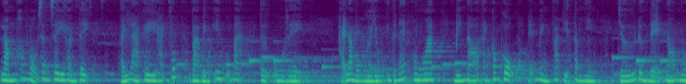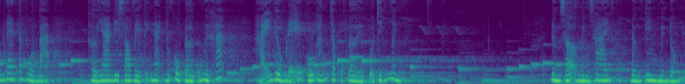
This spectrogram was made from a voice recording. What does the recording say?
Lòng không nổi sân si hờn tị. Ấy là khi hạnh phúc và bình yên của bạn tự ùa về. Hãy là một người dùng Internet khôn ngoan, Biến nó thành công cụ để mình phát triển tầm nhìn, Chứ đừng để nó nhuốm đen tâm hồn bạn. Thời gian đi so bì tị nạnh với cuộc đời của người khác, Hãy dùng để cố gắng cho cuộc đời của chính mình. Đừng sợ mình sai, Đừng tin mình đúng.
